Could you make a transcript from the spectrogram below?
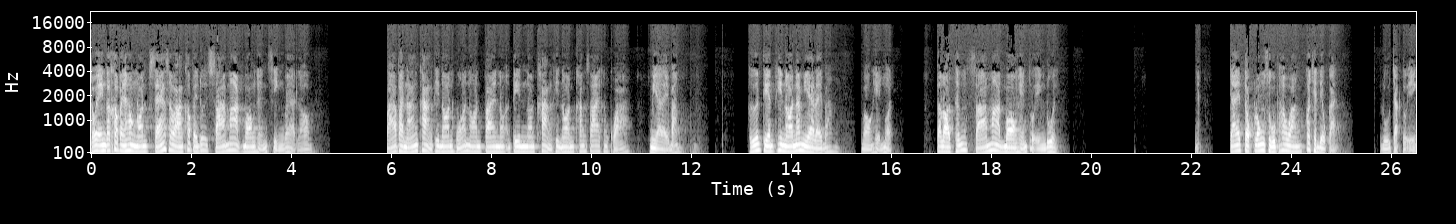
ตัวเองก็เข้าไปในห้องนอน แสงสว่างเข้าไปด้วยสามารถมองเห็นสิ่งแวดล้อมฝาผนังข้างที่นอนหัวนอนปลายนอนตีนนอนข้างที่นอนข้างซ้ายข้างขวา มีอะไรบ้าง พื้นเตียงที่นอนนั้นมีอะไรบ้าง มองเห็นหมด ตลอดถึงสามารถมองเห็นตัวเองด้วย ใจตกลงสู่ภวังก็เช่นเดียวกัน รู้จักตัวเอง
